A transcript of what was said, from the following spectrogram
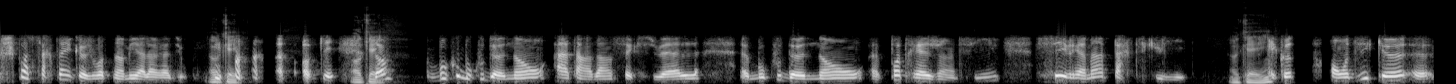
je suis pas certain que je vais te nommer à la radio. OK. OK. OK. Donc, beaucoup, beaucoup de noms à tendance sexuelle, euh, beaucoup de noms euh, pas très gentils. C'est vraiment particulier. OK. Écoute, on dit que euh,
